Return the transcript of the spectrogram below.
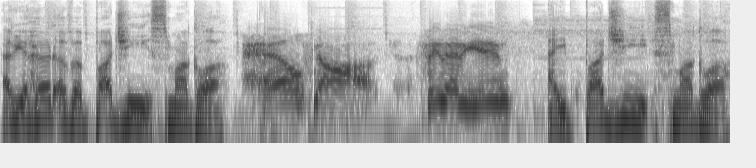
Have you heard of a budgie smuggler? Hell nah. Say that again. A budgie smuggler.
